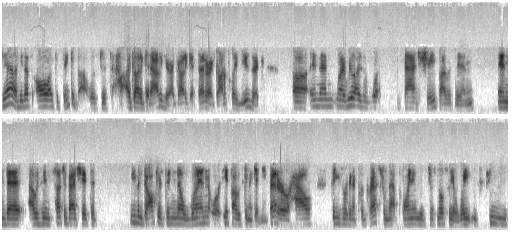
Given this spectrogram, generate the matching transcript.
yeah. I mean, that's all I could think about was just I got to get out of here. I got to get better. I got to play music. Uh, and then when I realized what bad shape I was in, and that I was in such a bad shape that even doctors didn't know when or if I was going to get any better or how things were going to progress from that point. It was just mostly a wait and see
